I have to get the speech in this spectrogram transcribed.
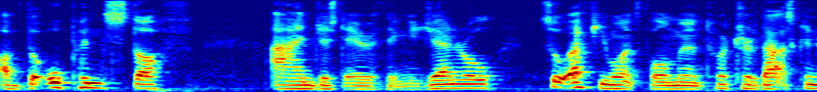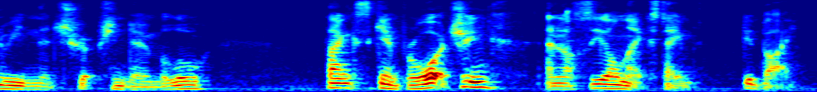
of the open stuff and just everything in general. So if you want to follow me on Twitter, that's going to be in the description down below. Thanks again for watching, and I'll see you all next time. Goodbye.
